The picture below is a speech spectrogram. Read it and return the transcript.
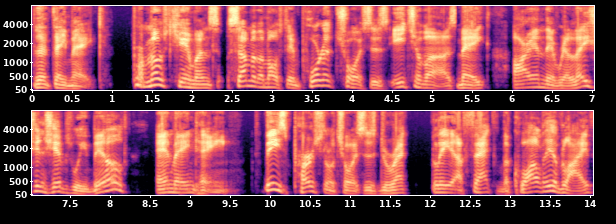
that they make. For most humans, some of the most important choices each of us make are in the relationships we build and maintain. These personal choices directly affect the quality of life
